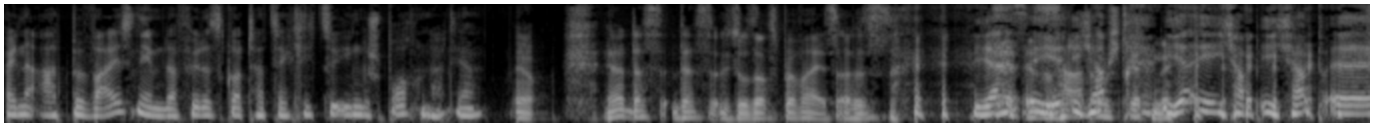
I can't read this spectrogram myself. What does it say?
eine Art Beweis nehmen dafür, dass Gott tatsächlich zu ihnen gesprochen hat. Ja, Ja, ja, das, das, du sagst Beweis. Also es, ja es ist ich, hart ich habe umstritten. ja, ich hab, ich hab, äh,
